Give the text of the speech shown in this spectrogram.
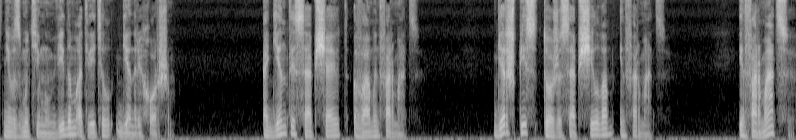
с невозмутимым видом ответил Генри Хоршем. Агенты сообщают вам информацию. Гершпис тоже сообщил вам информацию. Информацию,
